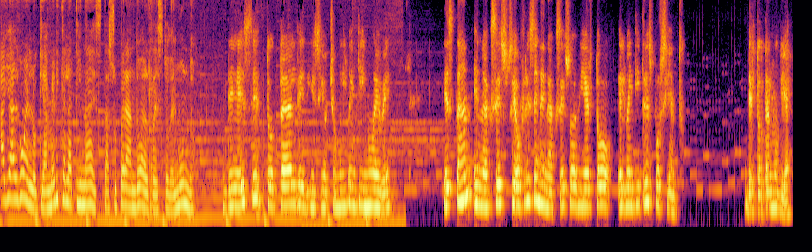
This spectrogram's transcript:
hay algo en lo que América Latina está superando al resto del mundo. De ese total de 18.029, están en acceso, se ofrecen en acceso abierto el 23% del total mundial.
